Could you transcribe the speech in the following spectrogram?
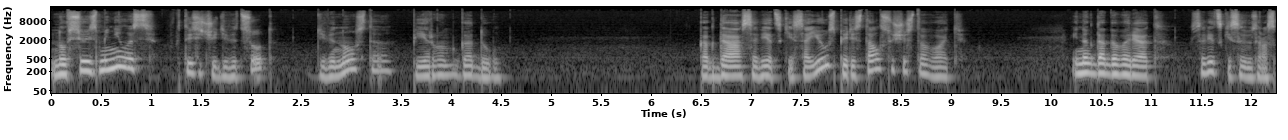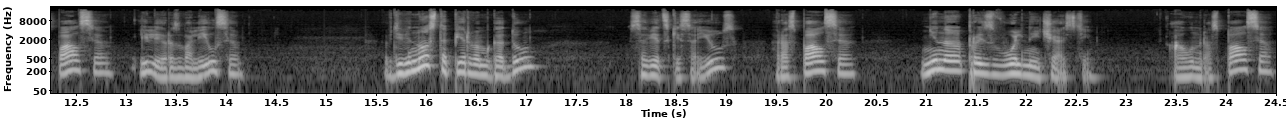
Но все изменилось в 1991 году, когда Советский Союз перестал существовать. Иногда говорят, Советский Союз распался или развалился. В 1991 году Советский Союз распался не на произвольные части, а он распался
